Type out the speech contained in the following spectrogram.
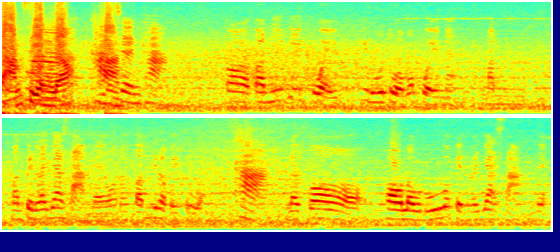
สามเสี่ยงแล้วค่ะค่ะ เชิญค่ะ ก็ตอนนี้พี่ป่วยพี่รู้ตัวว่าป่วยเนี่ยมันมันเป็นระยะสามแล้วนะตอนที่เราไปตรวจ ค่ะ แล้วก็พอเรารู้ว่าเป็นระยะสามเนี่ย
